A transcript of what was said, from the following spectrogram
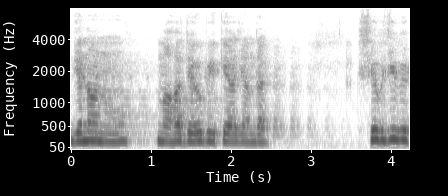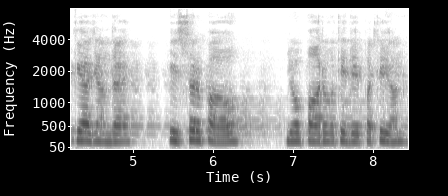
ਜਿਨ੍ਹਾਂ ਨੂੰ ਮਹਾਦੇਵ ਵੀ ਕਿਹਾ ਜਾਂਦਾ ਹੈ। ਸ਼ਿਵ ਜੀ ਵੀ ਕਿਹਾ ਜਾਂਦਾ ਹੈ, ਈਸ਼ਰ ਭਾਉ ਜੋ ਪਾਰਵਤੀ ਦੇ ਪਤੀ ਹਨ।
